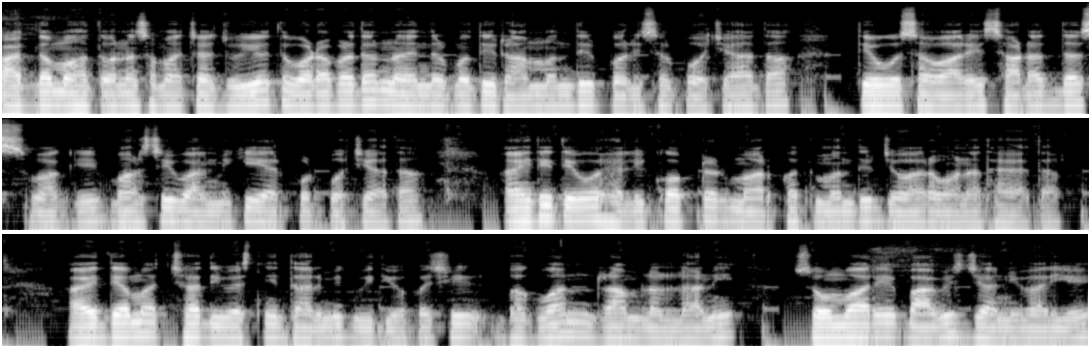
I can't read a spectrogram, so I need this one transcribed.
આજના મહત્વના સમાચાર જોઈએ તો વડાપ્રધાન નરેન્દ્ર મોદી રામ મંદિર પરિસર પહોંચ્યા હતા. તેઓ સવારે સાડા દસ વાગે મહર્ષિ વાલ્મીકી એરપોર્ટ પહોંચ્યા હતા. અહીંથી તેઓ હેલિકોપ્ટર મારફત મંદિર જવા રવાના થયા હતા. અયોધ્યામાં છ દિવસની ધાર્મિક વિધિઓ પછી ભગવાન રામલલ્લાની સોમવારે બાવીસ જાન્યુઆરીએ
